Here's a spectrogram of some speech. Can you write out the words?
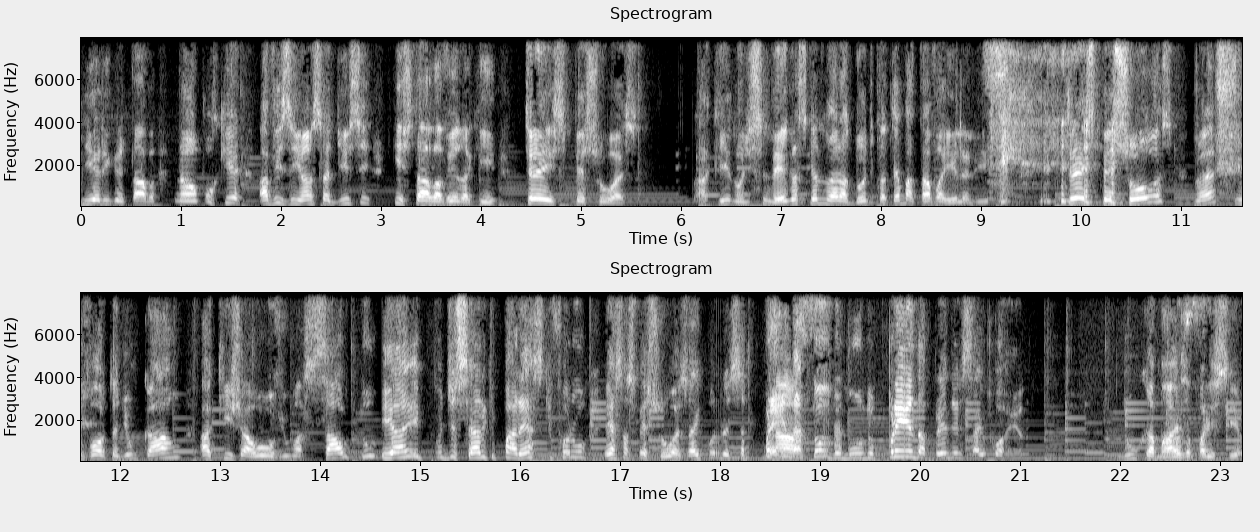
E ele gritava, não, porque a vizinhança disse que estava vendo aqui três pessoas aqui não disse negras, que ele não era doido, que até matava ele ali. Três pessoas, né, em volta de um carro. Aqui já houve um assalto. E aí disseram que parece que foram essas pessoas. Aí quando ele disse, prenda Nossa. todo mundo, prenda, prenda, ele saiu correndo. Nunca mais Nossa. apareceu.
